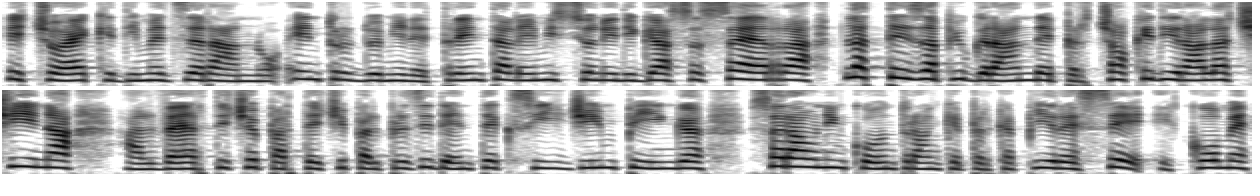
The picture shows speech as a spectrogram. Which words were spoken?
e cioè che dimezzeranno entro il 2030 le emissioni di gas serra. L'attesa più grande è per ciò che dirà la Cina. Al vertice partecipa il presidente Xi Jinping. Sarà un incontro anche per capire se e come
